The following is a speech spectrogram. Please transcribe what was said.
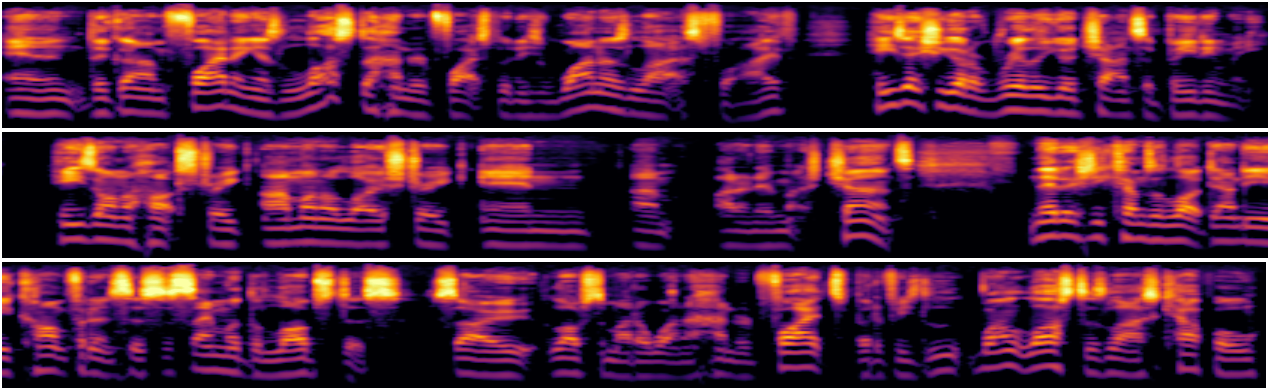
and the guy I'm fighting has lost 100 fights, but he's won his last five, he's actually got a really good chance of beating me. He's on a hot streak, I'm on a low streak, and um, I don't have much chance. And that actually comes a lot down to your confidence. It's the same with the lobsters. So, lobster might have won 100 fights, but if he's lost his last couple,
